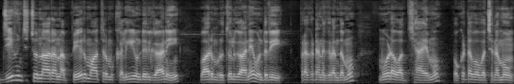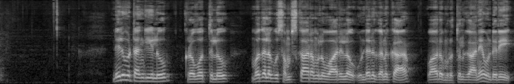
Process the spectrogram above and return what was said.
జీవించుచున్నారన్న పేరు మాత్రం కలిగి ఉండిరి గాని వారు మృతులుగానే ఉండిరి. ప్రకటన గ్రంథము మూడవ అధ్యాయము ఒకటవ వచనము. నిలువుటంగీలు క్రొవ్వొత్తులు మొదలగు సంస్కారములు వారిలో ఉండెను గనుక వారు మృతులుగానే ఉండిరి.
